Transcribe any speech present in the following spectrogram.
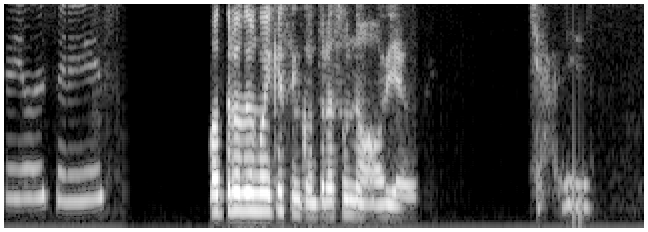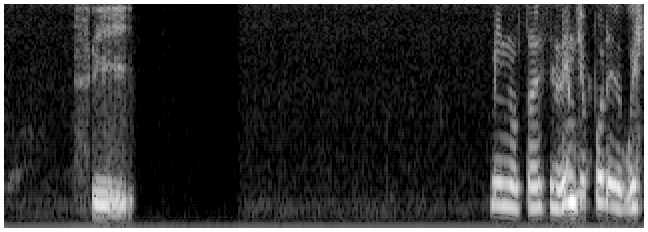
de ser eso. Otro de un güey que se encontró a su novia, güey. Chales. Sí. Minuto de silencio por el güey.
